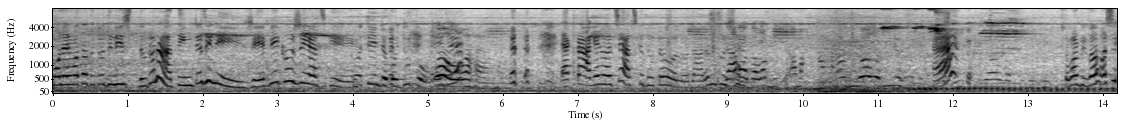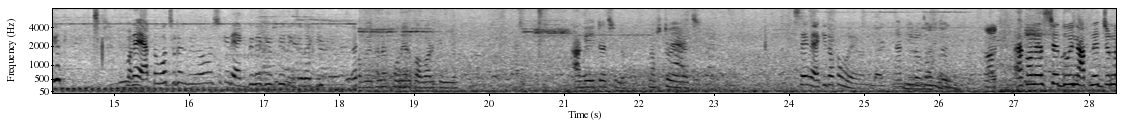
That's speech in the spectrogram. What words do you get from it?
মনের মতো দুটো জিনিস দুটো না তিনটে জিনিস। হেবি খুশি আজকে। তিনটে কই দুটো? ও, ও, হ্যাঁ একটা আগে হয়েছে আজকে দুটো হলো। দারুণ খুশি। হ্যাঁ আমার আমার আমার বিবাহ বার্ষিকী। হ্যাঁ? তোমার বিবাহ বার্ষিকী? মানে এত বছরের বিবাহ বার্ষিকীর একদিনে গিফটই দিয়েছে নাকি? তবে এখানে ফোনের কভার কিনলো আগে এটা ছিল নষ্ট হয়ে গেছে। সেম একই রকম হয়ে গেল। একই রকম। এখন এসছে দুই নাতনির জন্য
